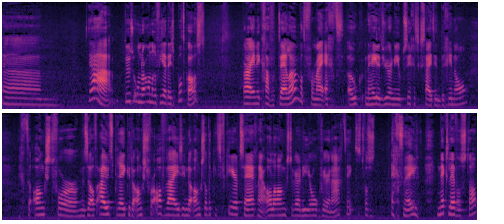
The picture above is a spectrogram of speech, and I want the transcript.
Uh, ja, dus onder andere via deze podcast. Waarin ik ga vertellen, wat voor mij echt ook een hele journey op zich is. Ik zei het in het begin al. Echt de angst voor mezelf uitspreken, de angst voor afwijzing, de angst dat ik iets verkeerd zeg. Nou ja, alle angsten werden hier ongeveer in aangetikt. Dus het was echt een hele next level stap.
